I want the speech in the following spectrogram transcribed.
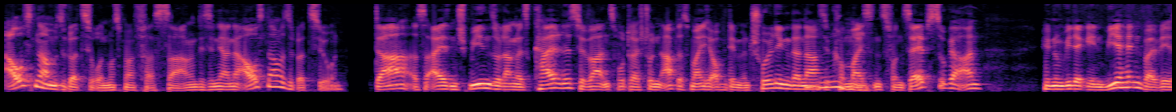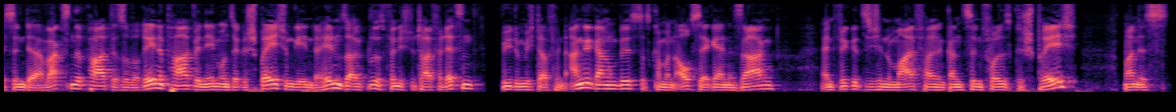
Ausnahmesituation, muss man fast sagen, die sind ja eine Ausnahmesituation. Da das Eisen schmieden, solange es kalt ist, wir warten zwei, drei Stunden ab, das meine ich auch mit dem Entschuldigen danach, mhm. sie kommen meistens von selbst sogar an. Hin und wieder gehen wir hin, weil wir sind der erwachsene Part, der souveräne Part. Wir nehmen unser Gespräch und gehen dahin und sagen, du, das finde ich total verletzend, wie du mich dafür angegangen bist. Das kann man auch sehr gerne sagen. Entwickelt sich im Normalfall ein ganz sinnvolles Gespräch. Man ist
